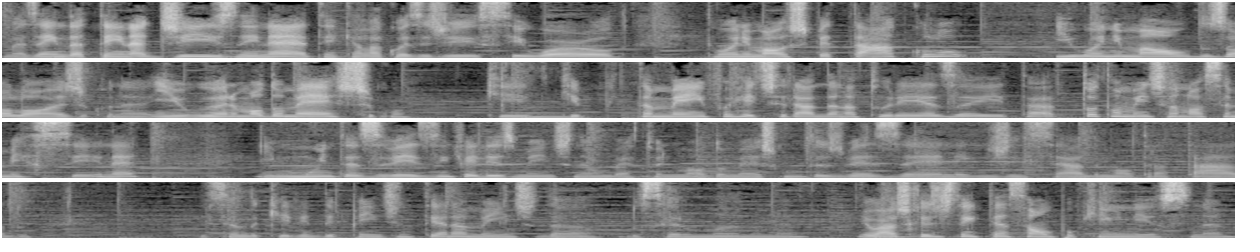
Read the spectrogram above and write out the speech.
Mas ainda tem na Disney, né? Tem aquela coisa de SeaWorld. Tem o animal espetáculo e o animal do zoológico, né? E o animal doméstico, que, hum. que também foi retirado da natureza e está totalmente à nossa mercê, né? E muitas vezes, infelizmente, né, Humberto, o animal doméstico muitas vezes é negligenciado, maltratado, sendo que ele depende inteiramente da, do ser humano, né? Eu hum. acho que a gente tem que pensar um pouquinho nisso, né?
